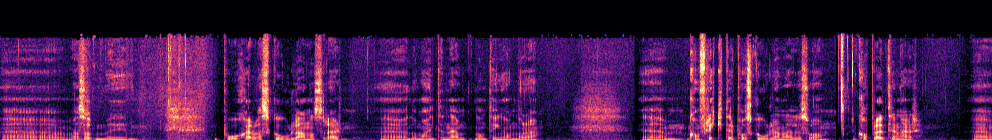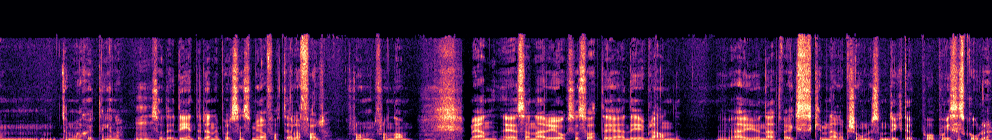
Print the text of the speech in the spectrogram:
Eh, alltså på själva skolan och sådär. Eh, de har inte nämnt någonting om några konflikter på skolan eller så kopplade till den här till de här skjutningarna. Mm. Så det, det, är inte den impulsen som jag har fått i alla fall från, från dem. Men eh, sen är det ju också så att det, det är ibland är ju nätverkskriminella personer som dykt upp på, på vissa skolor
